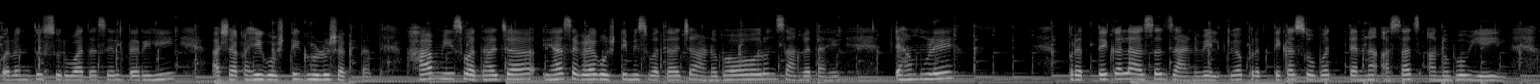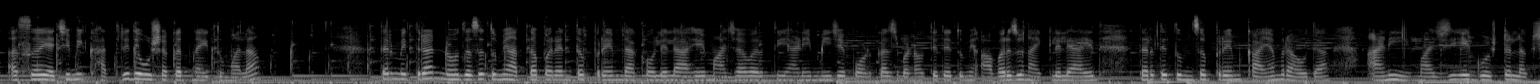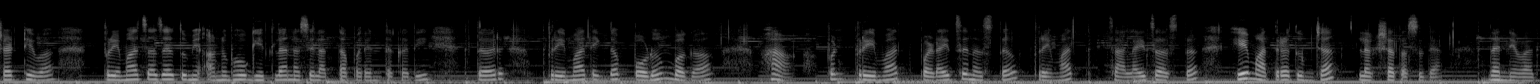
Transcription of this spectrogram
परंतु सुरुवात असेल तरीही अशा काही गोष्टी घडू शकतात. हा मी स्वतःच्या ह्या सगळ्या गोष्टी मी स्वतःच्या अनुभवावरून सांगत आहे. त्यामुळे प्रत्येकाला असं जाणवेल किंवा प्रत्येकासोबत त्यांना असाच अनुभव येईल असं याची मी खात्री देऊ शकत नाही तुम्हाला. तर मित्रांनो जसं तुम्ही आत्तापर्यंत प्रेम दाखवलेलं आहे माझ्यावरती आणि मी जे पॉडकास्ट बनवते ते तुम्ही आवर्जून ऐकलेले आहेत तर ते तुमचं प्रेम कायम राहू द्या. आणि माझी एक गोष्ट लक्षात ठेवा प्रेमाचा जर तुम्ही अनुभव घेतला नसेल आत्तापर्यंत कधी तर प्रेमात एकदा पडून बघा. हां पण प्रेमात पडायचं नसतं प्रेमात चालायचं असतं हे मात्र तुमच्या लक्षात असू द्या. धन्यवाद.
